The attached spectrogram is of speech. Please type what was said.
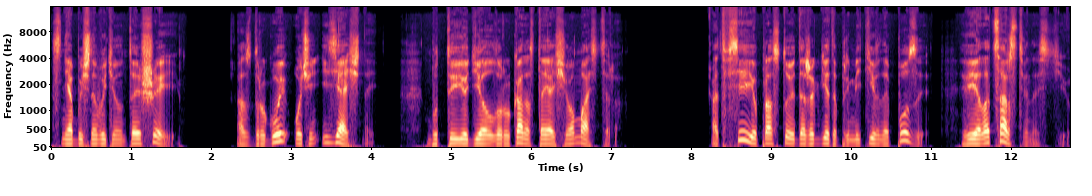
с необычно вытянутой шеей, а с другой очень изящной, будто ее делала рука настоящего мастера. От всей ее простой даже где-то примитивной позы веяло царственностью.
